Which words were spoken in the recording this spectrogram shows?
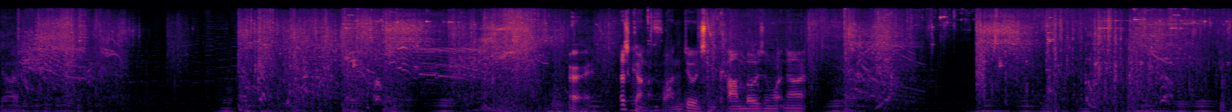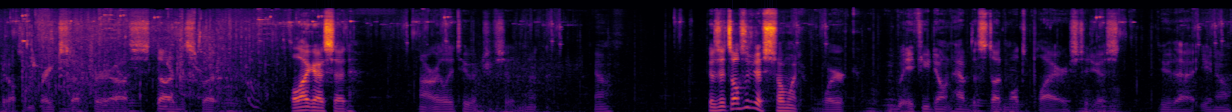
God. Alright. That's kind of fun. Doing some combos and whatnot. You could also break stuff for uh, studs, but... Well, like I said, not really too interested in it. Know? Because it's also just so much work if you don't have the stud multipliers to just do that, you know?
